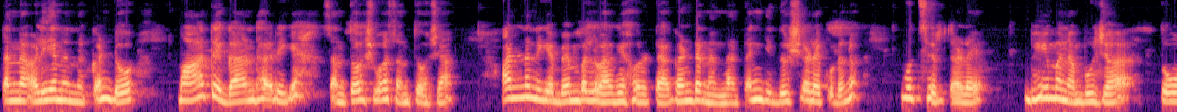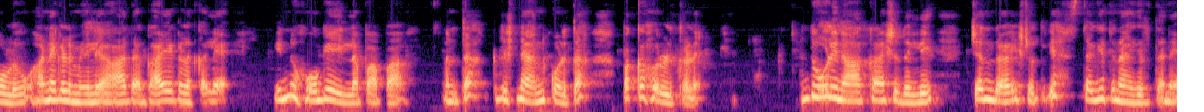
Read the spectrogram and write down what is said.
ತನ್ನ ಅಳಿಯನನ್ನು ಕಂಡು ಮಾತೆ ಗಾಂಧಾರಿಗೆ ಸಂತೋಷವ ಸಂತೋಷ. ಅಣ್ಣನಿಗೆ ಬೆಂಬಲವಾಗಿ ಹೊರಟ ಗಂಡನನ್ನ ತಂಗಿ ದುಶ್ಯಳೆ ಕೂಡ ಮುಚ್ಚಿರ್ತಾಳೆ. ಭೀಮನ ಭುಜ, ತೋಳು, ಹಣೆಗಳ ಮೇಲೆ ಆದ ಗಾಯಗಳ ಕಲೆ ಇನ್ನೂ ಹೋಗೇ ಇಲ್ಲ ಪಾಪ ಅಂತ ಕೃಷ್ಣ ಅನ್ಕೊಳ್ತಾ ಪಕ್ಕ ಹೊರಳ್ತಾಳೆ. ಧೂಳಿನ ಆಕಾಶದಲ್ಲಿ ಚಂದ್ರ ಇಷ್ಟೊತ್ತಿಗೆ ಸ್ಥಗಿತನಾಗಿರ್ತಾನೆ.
